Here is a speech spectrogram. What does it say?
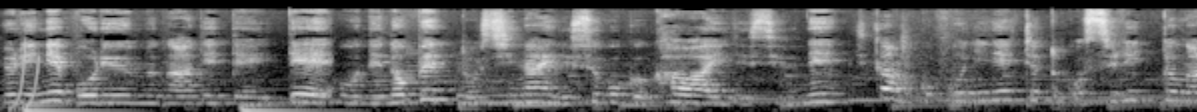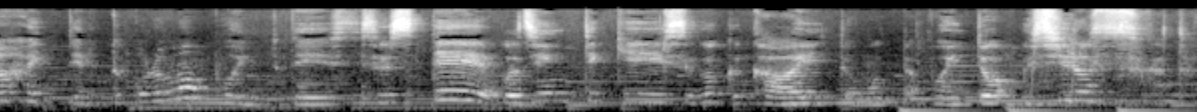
よりねボリュームが出ていてこうねのぺっとしないですごく可愛いですよね。しかもここにねちょっとこうスリットが入ってるところもポイントです。そして個人的すごく可愛いと思ったポイント後ろ姿。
